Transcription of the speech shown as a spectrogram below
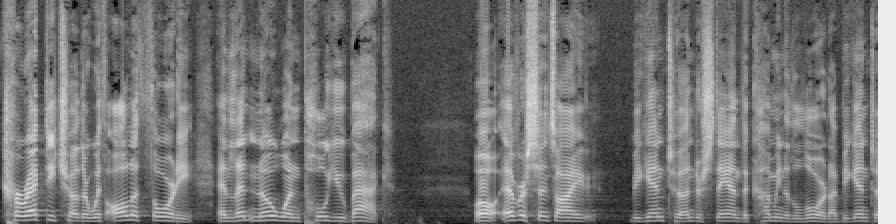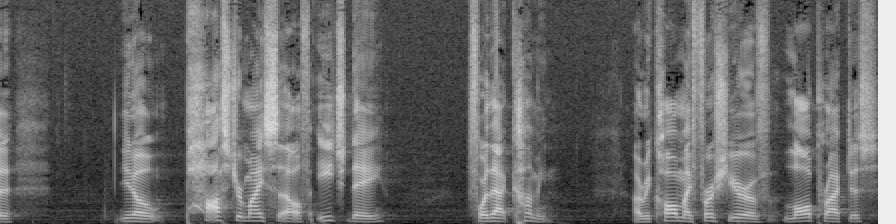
correct each other with all authority, and let no one pull you back. Well, ever since I began to understand the coming of the Lord, I began to, you know, posture myself each day for that coming. I recall my first year of law practice.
